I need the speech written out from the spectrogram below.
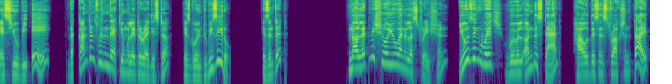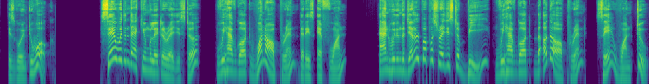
SUBA, the contents within the accumulator register is going to be 0, isn't it? Now let me show you an illustration using which we will understand how this instruction type is going to work. Say within the accumulator register, we have got one operand that is F1 and within the general purpose register B, we have got the other operand, say 1, 2.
